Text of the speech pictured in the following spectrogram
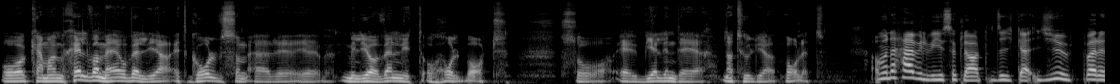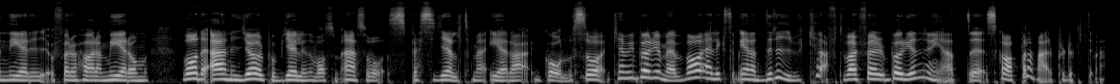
Och kan man själv vara med och välja ett golv som är eh, miljövänligt och hållbart, så är Bjällen det naturliga valet. Ja, men det här vill vi ju såklart dyka djupare ner i för att höra mer om vad det är ni gör på Bjällen och vad som är så speciellt med era golv. Så kan vi börja med, vad är liksom era drivkraft? Varför började ni att eh, skapa de här produkterna?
